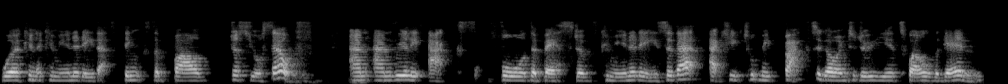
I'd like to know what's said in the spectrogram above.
work in a community that thinks above just yourself and and really acts for the best of community. So that actually took me back to going to do year 12 again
